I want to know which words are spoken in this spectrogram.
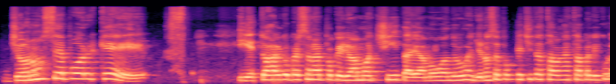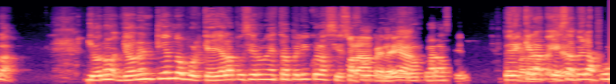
Yo no sé por qué. Y esto es algo personal porque yo amo a Cheetah y amo Wonder Woman. Yo no sé por qué Cheetah estaba en esta película. Yo no, yo no entiendo por qué ella la pusieron en esta película si eso para fue lo para hacer. Pero es que esa, pelea fue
